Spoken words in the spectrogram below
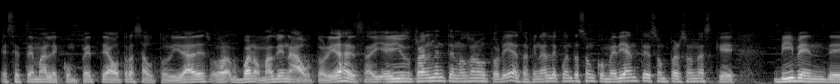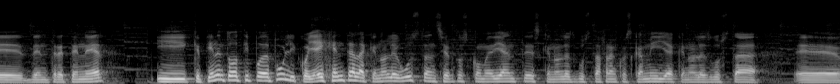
ese tema le compete a otras autoridades, bueno, más bien a autoridades. Ellos realmente no son autoridades, a final de cuentas son comediantes, son personas que viven de, entretener y que tienen todo tipo de público. Y hay gente a la que no le gustan ciertos comediantes, que no les gusta Franco Escamilla, que no les gusta, eh,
